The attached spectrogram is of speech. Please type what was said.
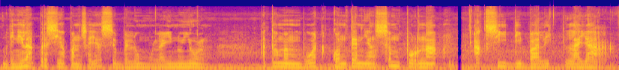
Beginilah persiapan saya sebelum mulai nuyul atau membuat konten yang sempurna. Aksi di balik layar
